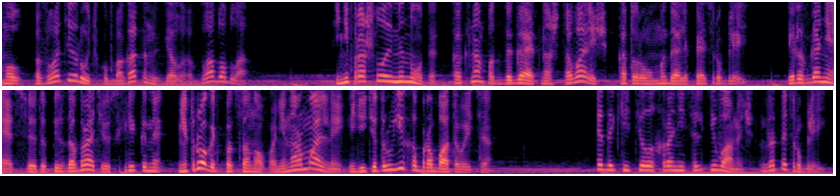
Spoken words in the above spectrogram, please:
мол, позолоти ручку, богатым сделаю, бла-бла-бла. И не прошло и минуты, как к нам подбегает наш товарищ, которому мы дали 5 рублей, и разгоняет всю эту пиздобратью с криками «Не трогать пацанов, они нормальные, идите других обрабатывайте!» Эдакий телохранитель Иваныч за 5 рублей.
